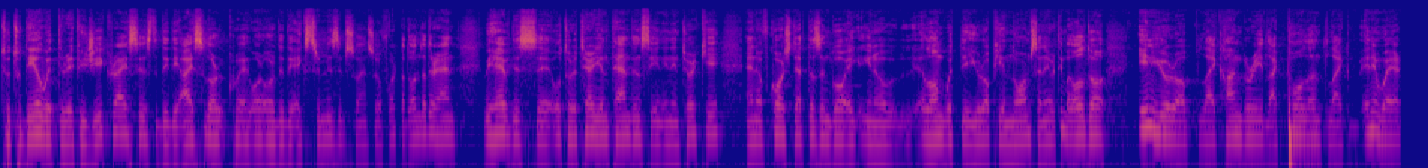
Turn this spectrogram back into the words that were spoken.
to, to deal with the refugee crisis, the, the ISIL or, or, or the, the, extremism, so on and so forth. But on the other hand, we have this uh, authoritarian tendency in, in, in, Turkey, and of course that doesn't go, you know, along with the European norms and everything. But although in Europe, like Hungary, like Poland, like anywhere,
